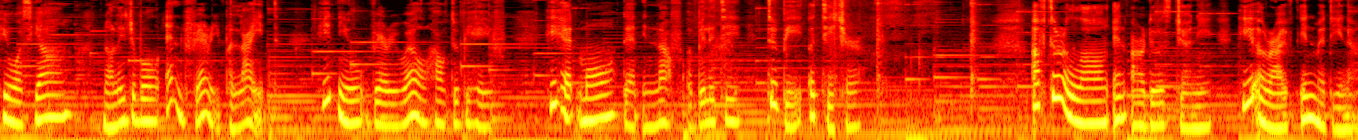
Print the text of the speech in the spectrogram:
He was young, knowledgeable, and very polite. He knew very well how to behave. He had more than enough ability to be a teacher. After a long and arduous journey, he arrived in Medina.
